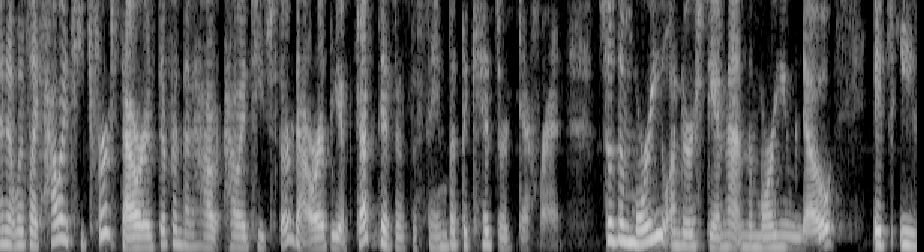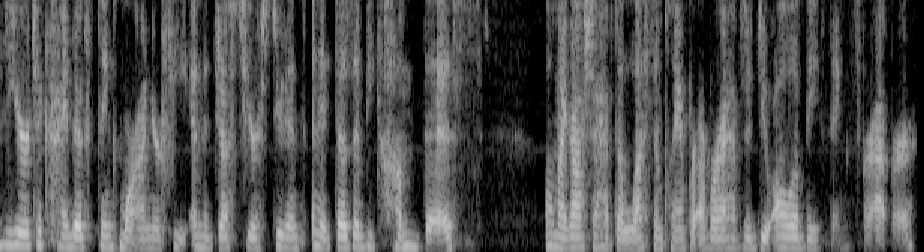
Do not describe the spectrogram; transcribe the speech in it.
And it was like how I teach first hour is different than how, how I teach third hour. The objective is the same, but the kids are different. So the more you understand that and the more you know, it's easier to kind of think more on your feet and adjust to your students. And it doesn't become this, oh my gosh, I have to lesson plan forever. I have to do all of these things forever.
